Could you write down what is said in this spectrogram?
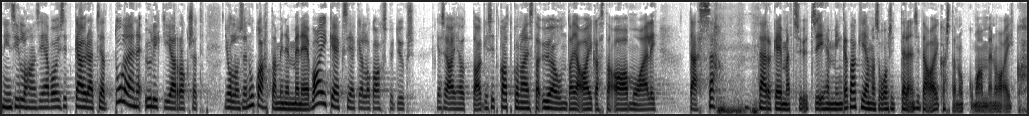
niin silloinhan siellä voi sitten käydä, että sieltä tulee ne ylikierrokset, jolloin se nukahtaminen menee vaikeaksi ja kello 21 ja se aiheuttaakin sitten katkonaista yöunta ja aikaista aamua. Eli tässä tärkeimmät syyt siihen, minkä takia mä suosittelen sitä aikaista nukkumaan menoaikaa.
